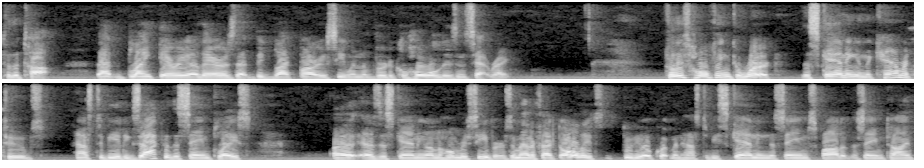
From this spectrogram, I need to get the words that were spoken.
to the top. That blanked area there is that big black bar you see when the vertical hold isn't set right. For this whole thing to work, the scanning in the camera tubes has to be at exactly the same place uh, as the scanning on the home receiver. As a matter of fact, all the studio equipment has to be scanning the same spot at the same time,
